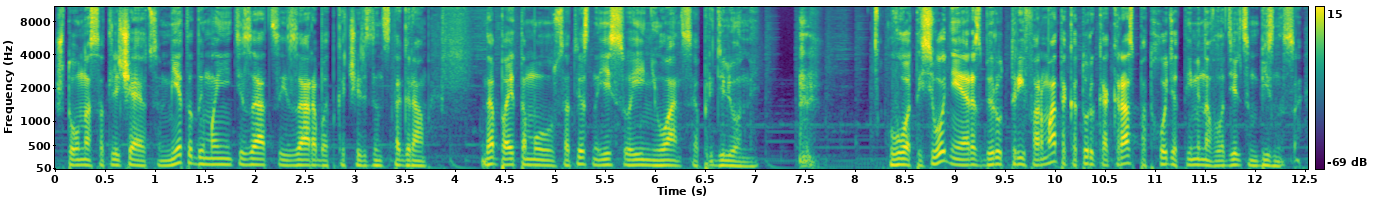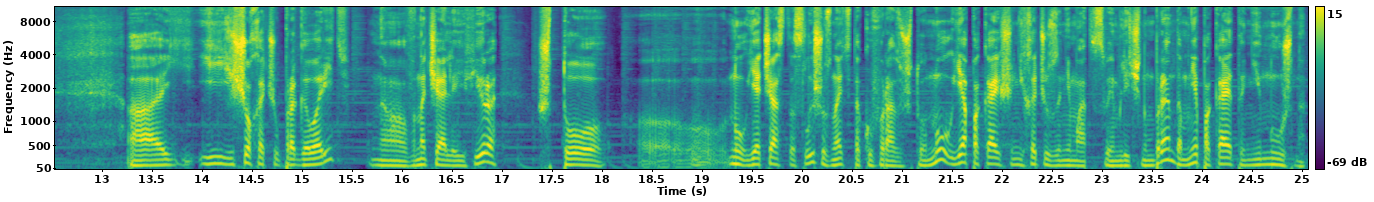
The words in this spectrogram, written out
что у нас отличаются методы монетизации заработка через Инстаграм. Да, поэтому, соответственно, есть свои нюансы определенные. Вот, и сегодня я разберу три формата, которые как раз подходят именно владельцам бизнеса. А, и еще хочу проговорить а, в начале эфира, что э, ну, я часто слышу, знаете, такую фразу, что, ну, я пока еще не хочу заниматься своим личным брендом, мне пока это не нужно,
